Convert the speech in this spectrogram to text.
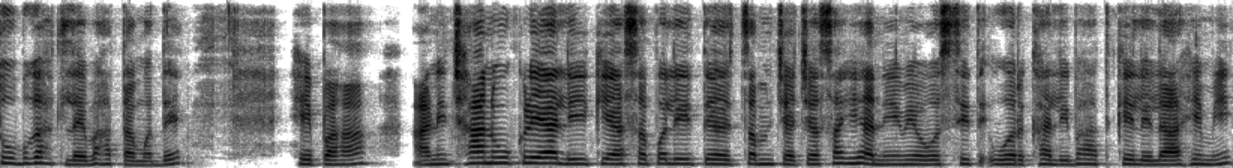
तूप घातलं आहे भातामध्ये. हे पहा. आणि छान उकळी आली की असं पली त्या चमच्याच्या साह्याने व्यवस्थित वर खाली भात केलेला आहे मी.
